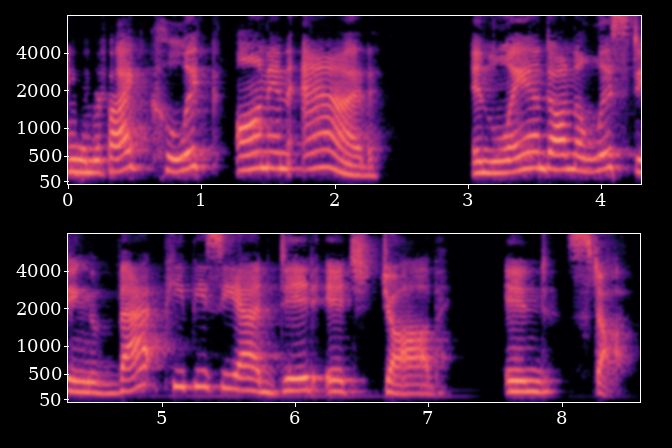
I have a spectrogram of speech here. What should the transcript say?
And if I click on an ad and land on a listing, that PPC ad did its job. End stop.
